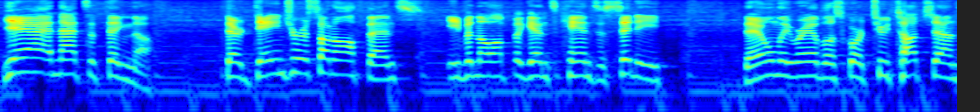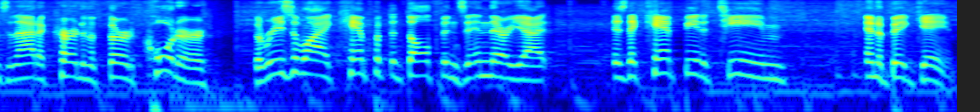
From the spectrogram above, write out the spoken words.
Yeah, and that's the thing, though. They're dangerous on offense, even though up against Kansas City, they only were able to score two touchdowns, and that occurred in the third quarter. The reason why I can't put the Dolphins in there yet is they can't beat a team in a big game.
